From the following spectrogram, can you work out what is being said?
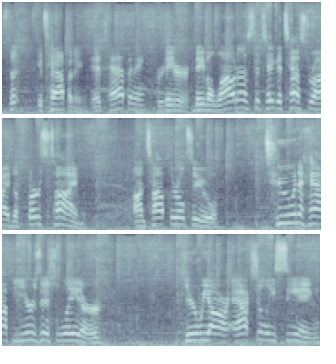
the, it's happening. It's happening for They, sure. They've allowed us to take a test ride the first time on Top Thrill 2. Two and a half years-ish later, here we are actually seeing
